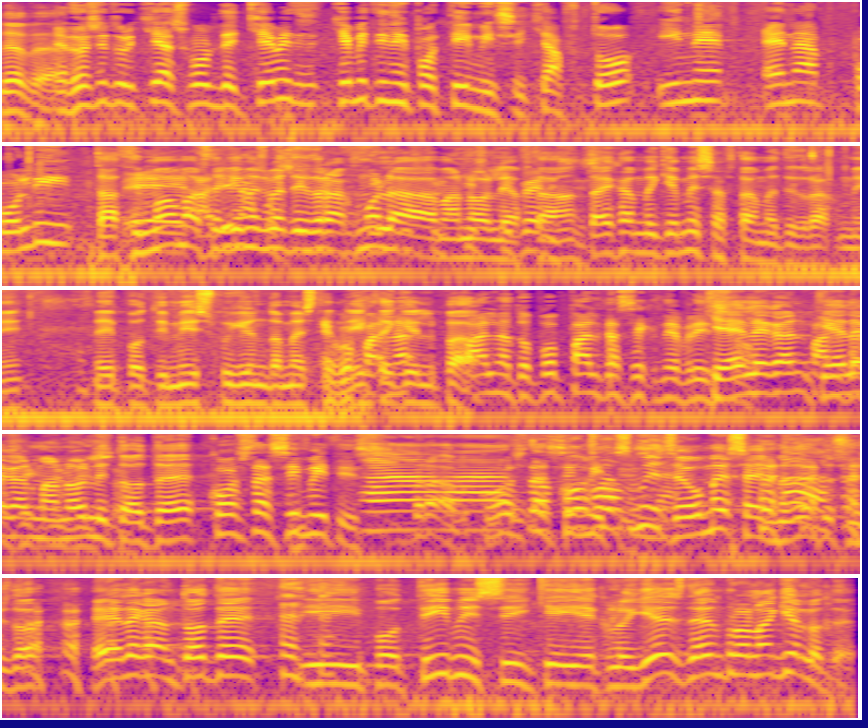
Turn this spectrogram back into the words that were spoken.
Βέβαια. Εδώ στην Τουρκία ασχολούνται και με, τις- και με την υποτίμηση. Και αυτό είναι ένα πολύ. Τα ε, θυμόμαστε κι εμείς αδύναμο με τη σημείο της δραχμούλα, τουρκικής Μανώλη, αυτά. κυβέρνησης. Τα είχαμε κι εμείς αυτά με τη δραχμή. Με υποτιμήσεις που γίνονται μέσα στη Εγώ νύχτα πάλι, κλπ. πάλι να το πω, πάλι θα σε εκνευρίσω. Και έλεγαν- Πάλι και θα έλεγαν, σε Μανώλη, εκνευρίσω. τότε- Κώστας Σιμίτης. Μπράβο. Κώστας το Σιμίτης. Κώστα Σμίτς, εγώ μέσα είμαι, δεν το συζητώ. Έλεγαν τότε η υποτίμηση και οι εκλογές δεν προαναγγέλλονται.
